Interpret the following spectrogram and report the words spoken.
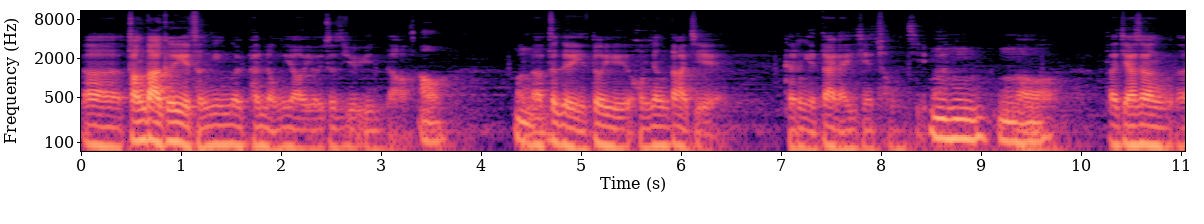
呃，张大哥也曾经因为喷农药有一次就晕倒。哦。嗯，那这个也对红江大姐可能也带来一些冲击吧。嗯哼，嗯哦，再加上呃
